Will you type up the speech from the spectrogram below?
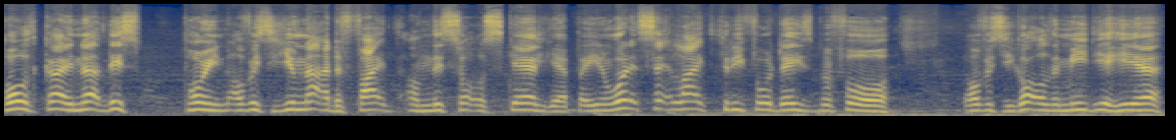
Both guys, at this point, obviously, you've not had a fight on this sort of scale yet, but you know what it's like three, four days before. Obviously, you got all the media here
